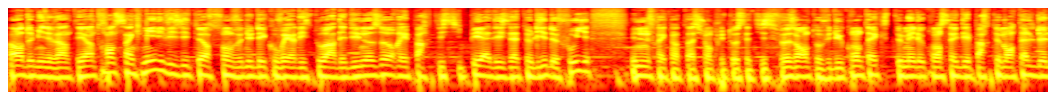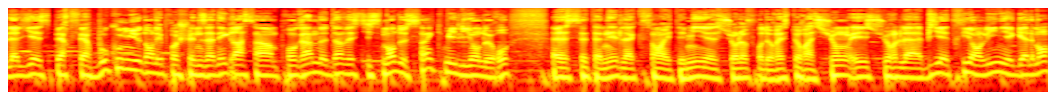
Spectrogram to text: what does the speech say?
En 2021, 35 000 visiteurs sont venus découvrir l'histoire des dinosaures et participer à des ateliers de fouilles. Une fréquentation plutôt satisfaisante au vu du contexte, mais le conseil départemental de l'Allier espère faire beaucoup mieux dans les prochaines années grâce à un programme d'investissement de 5 millions d'euros. Euh, cette année, l'accent a été mis sur l'offre de restauration et sur la billetterie en ligne également,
